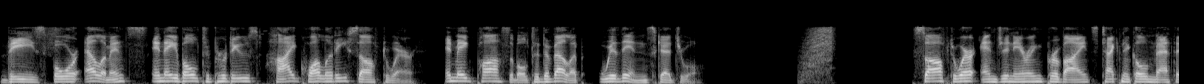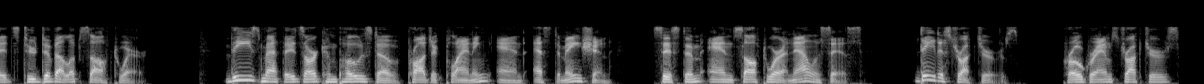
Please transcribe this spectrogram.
These four elements enable to produce high quality software and make possible to develop within schedule. Software engineering provides technical methods to develop software. These methods are composed of project planning and estimation, system and software analysis, data structures, program structures,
